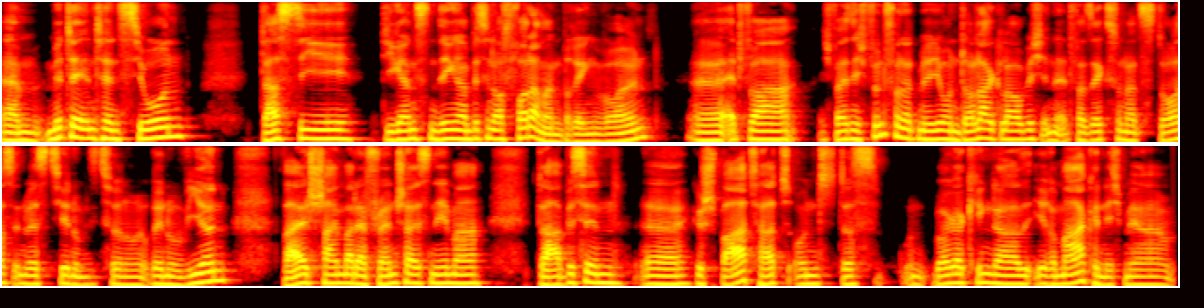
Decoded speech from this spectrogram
Ähm, mit der Intention, dass sie die ganzen Dinge ein bisschen auf Vordermann bringen wollen. Äh, etwa, ich weiß nicht, 500 Millionen Dollar, glaube ich, in etwa 600 Stores investieren, um die zu renovieren, weil scheinbar der Franchise-Nehmer da ein bisschen äh, gespart hat und das und Burger King da ihre Marke nicht mehr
